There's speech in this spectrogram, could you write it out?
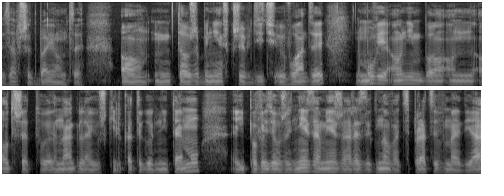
zawsze dbający o mm, to, żeby nie skrzywdzić władzy. Mówię o nim, bo on odszedł nagle już kilka tygodni temu i powiedział, że nie zamierza rezygnować z pracy w mediach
